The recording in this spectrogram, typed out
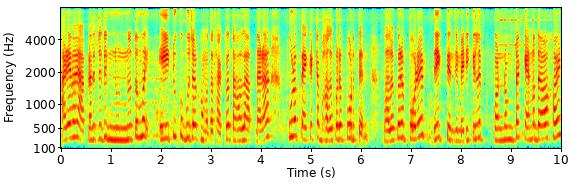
আরে ভাই, আপনাদের যদি ন্যূনতম এইটুকু বোঝার ক্ষমতা থাকতো, তাহলে আপনারা পুরো প্যাকেটটা ভালো করে পড়তেন। ভালো করে পড়ে দেখতেন যে মেডিকেলে কন্ডোমটা কেন দেওয়া হয়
